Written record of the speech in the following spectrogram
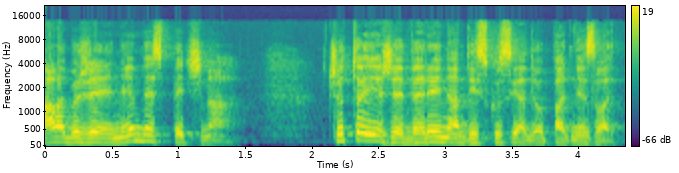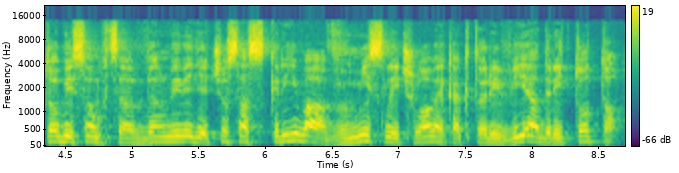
alebo že je nebezpečná. Čo to je, že verejná diskusia dopadne zle? To by som chcel veľmi vedieť, čo sa skrýva v mysli človeka, ktorý vyjadri toto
